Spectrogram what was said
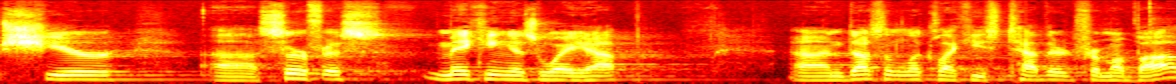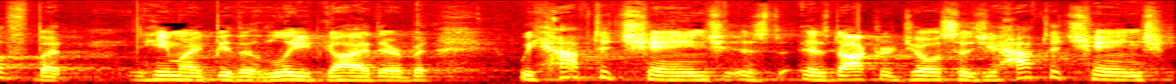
sheer uh, surface, making his way up. And doesn't look like he's tethered from above, but he might be the lead guy there. But we have to change, as, as Dr. Joe says, you have to change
